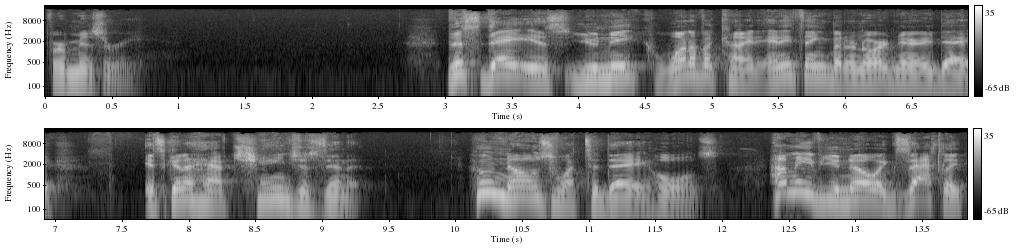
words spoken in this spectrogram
for misery. This day is unique, one of a kind, anything but an ordinary day. It's going to have changes in it. Who knows what today holds? How many of you know exactly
